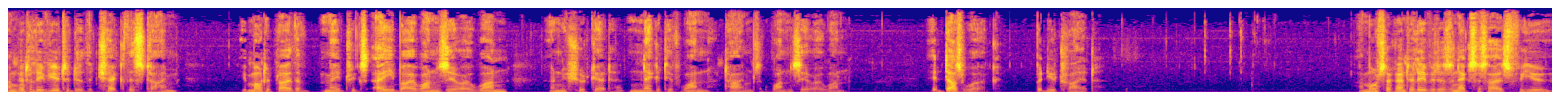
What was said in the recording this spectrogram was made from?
I'm going to leave you to do the check this time you multiply the matrix A by 101 and you should get negative 1 times 101. It does work, but you try it. I'm also going to leave it as an exercise for you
